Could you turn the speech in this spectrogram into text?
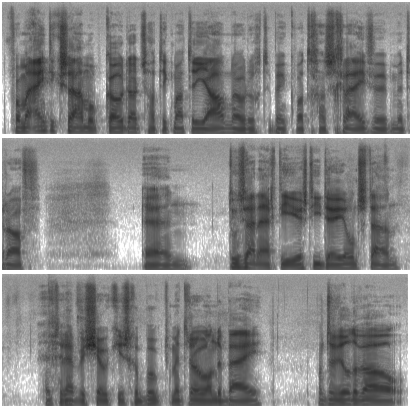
voor mijn eindexamen op Codarts had ik materiaal nodig. Toen ben ik wat gaan schrijven met Raf. En toen zijn eigenlijk die eerste ideeën ontstaan. En toen hebben we showtjes geboekt met Rowan erbij. Want we wilden wel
